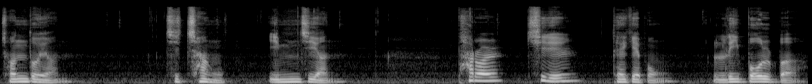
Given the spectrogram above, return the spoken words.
전도연, 지창욱, 임지연, 8월 7일 대개봉, 리볼버.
